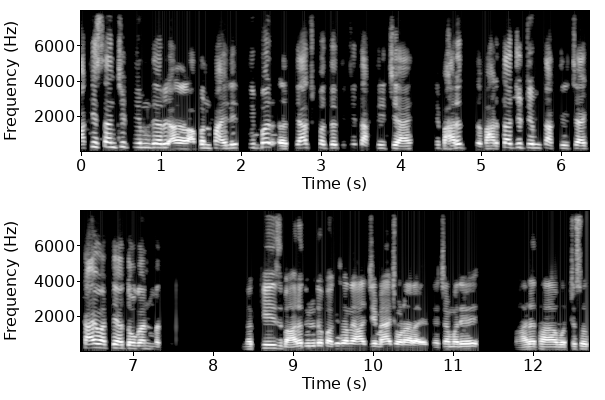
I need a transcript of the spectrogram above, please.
पाकिस्तानची टीम जर आपण पाहिली ती बर त्याच पद्धतीची ताकदीची आहे. आणि भारत भारताची टीम ताकदीची आहे. काय वाटतं या दोघांमध्ये? नक्कीच भारत विरुद्ध पाकिस्तान आज जी मॅच होणार आहे त्याच्यामध्ये भारत हा वर्चस्व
